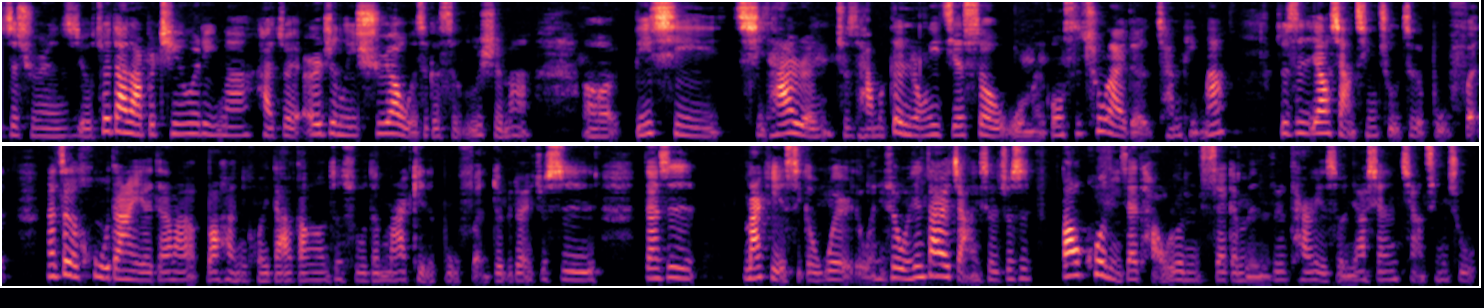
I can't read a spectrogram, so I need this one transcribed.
这群人有最大的 opportunity 吗？还最 urgently 需要我这个 solution 吗？呃，比起其他人，就是他们更容易接受我们公司出来的产品吗？就是要想清楚这个部分。那这个 who 当然也当然包含你回答刚刚这说的 market 的部分，对不对？就是，但是 market 也是一个 where 的问题。所以我先大概讲一下，就是包括你在讨论 segment 这个 target 的时候，你要先想清楚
